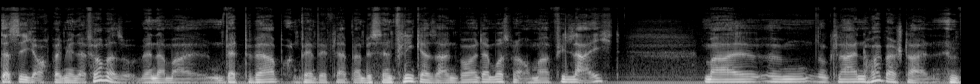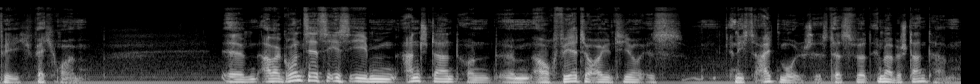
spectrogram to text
Das sehe ich auch bei mir in der Firma so. Wenn da mal ein Wettbewerb und wenn wir vielleicht mal ein bisschen flinker sein wollen, dann muss man auch mal vielleicht mal ähm, so einen kleinen Holperstein im Weg wegräumen. Ähm, aber grundsätzlich ist eben Anstand und ähm, auch Werteorientierung ist nichts Altmodisches. Das wird immer Bestand haben.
